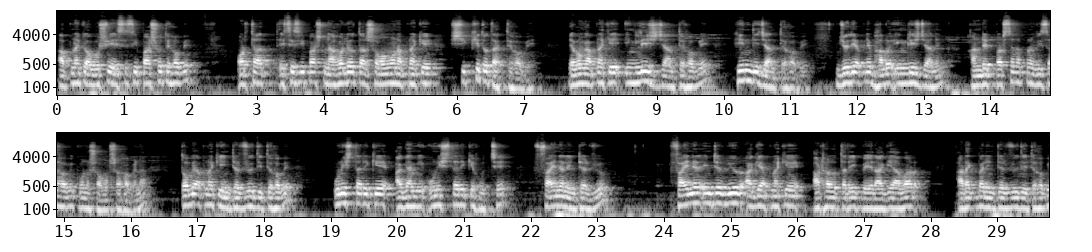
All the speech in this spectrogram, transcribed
আপনাকে অবশ্যই এসএসসি পাস হতে হবে। অর্থাৎ এসএসসি পাস না হলেও তার সমমান আপনাকে শিক্ষিত থাকতে হবে এবং আপনাকে ইংলিশ জানতে হবে, হিন্দি জানতে হবে। যদি আপনি ভালো ইংলিশ জানেন হান্ড্রেড পারসেন্ট আপনার ভিসা হবে, কোনো সমস্যা হবে না। তবে আপনাকে ইন্টারভিউ দিতে হবে। উনিশ তারিখে, আগামী উনিশ তারিখে হচ্ছে ফাইনাল ইন্টারভিউ ফাইনাল ইন্টারভিউর আগে আপনাকে আঠারো তারিখ বা এর আগে আবার আরেকবার ইন্টারভিউ দিতে হবে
